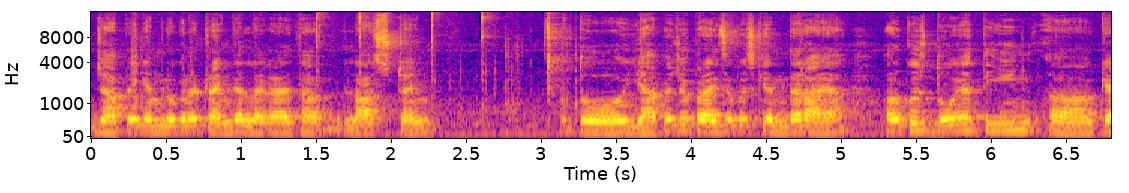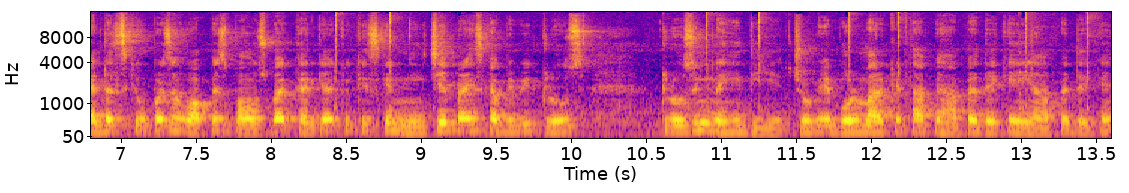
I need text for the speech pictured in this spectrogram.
जहाँ पे कि हम लोगों ने ट्रायंगल लगाया था लास्ट टाइम तो यहाँ पे जो प्राइस है वो इसके अंदर आया और कुछ दो या तीन कैंडल्स के ऊपर से वापस बाउंस बैक कर गया, क्योंकि इसके नीचे प्राइस कभी भी क्लोज क्लोजिंग नहीं दी है। जो भी बोल मार्केट था, आप यहाँ पे देखें, यहाँ पे देखें,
